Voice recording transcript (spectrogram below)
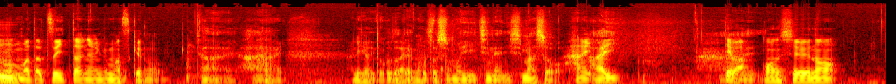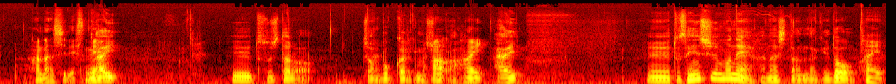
の、またツイッターにあげますけど。はい。はい、はい。ありがとうございまということで今す。年もいい一年にしましょう。はい。はい、では、はい。今週の話ですね。はい。えー、とそしたらじゃあ僕からいきましょうか。あはい。えー、と先週もね話したんだけど、はい。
